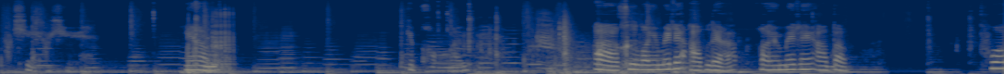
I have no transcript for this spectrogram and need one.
โอเคโอเคเยี่ยเก็บของไว้อ่า คือเรายังไม่ได้อัพเลยอะเรายังไม่ได้อัพแบบ พวก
